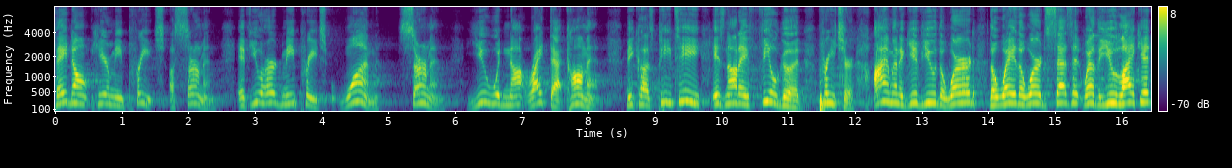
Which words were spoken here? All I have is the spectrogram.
they don't hear me preach a sermon. If you heard me preach one sermon, you would not write that comment because PT is not a feel good preacher. I am going to give you the word the way the word says it, whether you like it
